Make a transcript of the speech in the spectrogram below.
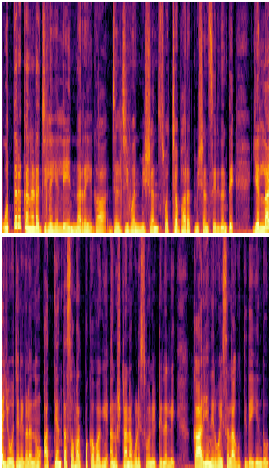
ಉತ್ತರ ಕನ್ನಡ ಜಿಲ್ಲೆಯಲ್ಲಿ ನರೇಗಾ ಜಲ್ಜೀವನ್ ಮಿಷನ್, ಸ್ವಚ್ಛ ಭಾರತ್ ಮಿಷನ್ ಸೇರಿದಂತೆ ಎಲ್ಲಾ ಯೋಜನೆಗಳನ್ನು ಅತ್ಯಂತ ಸಮರ್ಪಕವಾಗಿ ಅನುಷ್ಠಾನಗೊಳಿಸುವ ನಿಟ್ಟಿನಲ್ಲಿ ಕಾರ್ಯನಿರ್ವಹಿಸಲಾಗುತ್ತಿದೆ ಎಂದು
